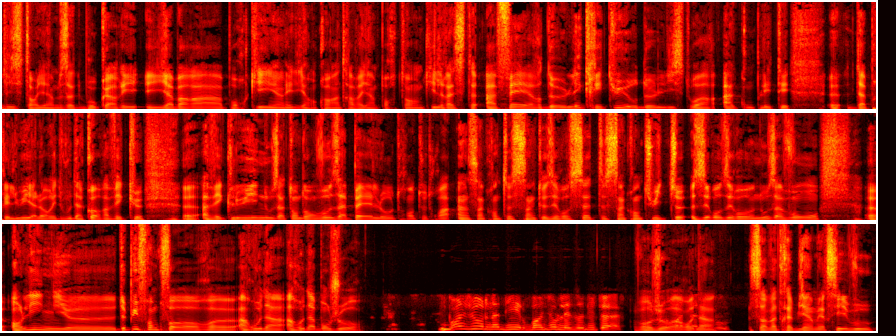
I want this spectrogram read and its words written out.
L'historien Mzad Boukari Yabara, pour qui hein, il y a encore un travail important qu'il reste à faire de l'écriture de l'histoire à compléter d'après lui. Alors êtes-vous d'accord avec, avec lui? Nous attendons vos appels au 33 1 55 07 58 00. Nous avons en ligne depuis Francfort Aruna. Aruna, bonjour. Bonjour Nadir, bonjour les auditeurs. Bonjour Aruna. Ça va très bien, merci et vous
